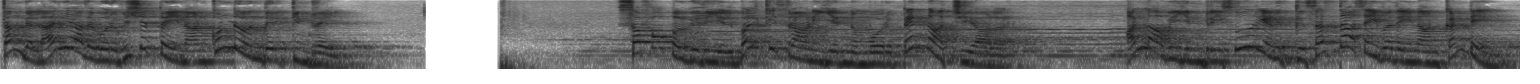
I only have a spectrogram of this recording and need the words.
தங்கள் அறியாத ஒரு விஷயத்தை நான் கொண்டு வந்திருக்கின்றேன். சஃபா பகுதியில் பல்கிஸ் ராணி என்னும் ஒரு பெண் ஆட்சியாளர் அல்லாவியின்றி சூரியனுக்கு சஸ்தா செய்வதை நான் கண்டேன்.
